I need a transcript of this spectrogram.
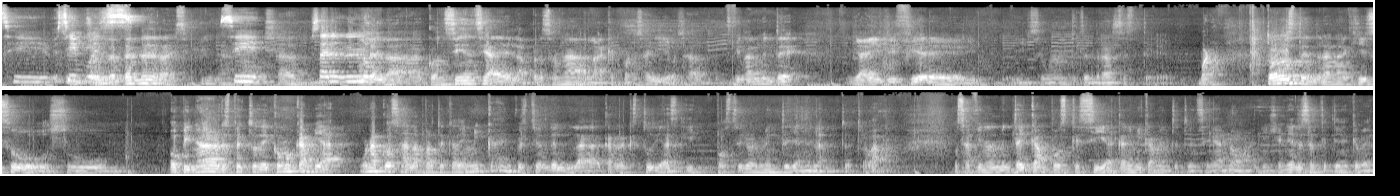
Sí, sí, pues... Depende de la disciplina. Sí, ¿no? o sea, o sea, lo- de la conciencia de la persona a la que pones ahí. O sea, finalmente, y ahí difiere, y, y seguramente tendrás, este, bueno, todos tendrán aquí su, su opinión al respecto de cómo cambia una cosa a la parte académica en cuestión de la carrera que estudias y posteriormente ya en el ámbito de trabajo. O sea, finalmente hay campos que sí, académicamente te enseñan, no, el ingeniero es el que tiene que ver,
